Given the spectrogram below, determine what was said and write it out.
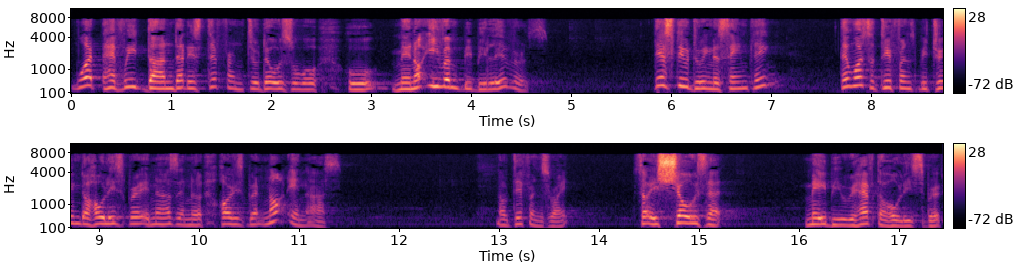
what have we done that is different to those who, who may not even be believers? They're still doing the same thing. Then what's the difference between the Holy Spirit in us and the Holy Spirit not in us? No difference, right? So it shows that maybe we have the Holy Spirit,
